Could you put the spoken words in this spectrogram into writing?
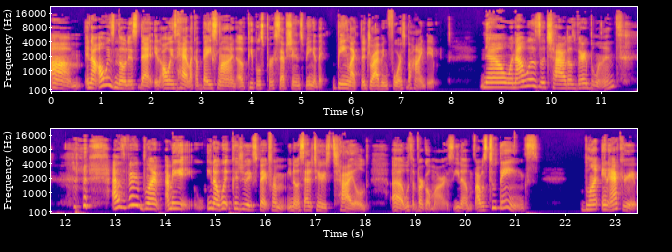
um, and I always noticed that it always had like a baseline of people's perceptions being the, being like the driving force behind it. Now, when I was a child, I was very blunt. I was very blunt. I mean, you know, what could you expect from, you know, a Sagittarius child uh, with a Virgo Mars? You know, I was two things blunt and accurate,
